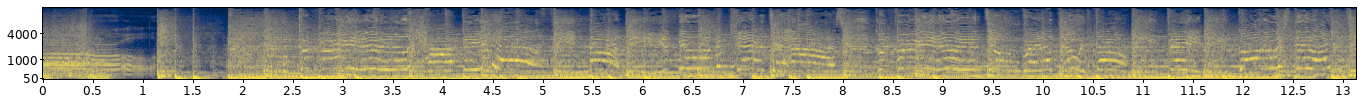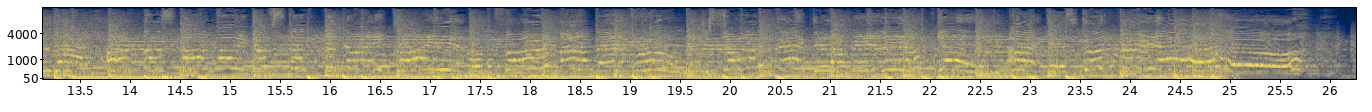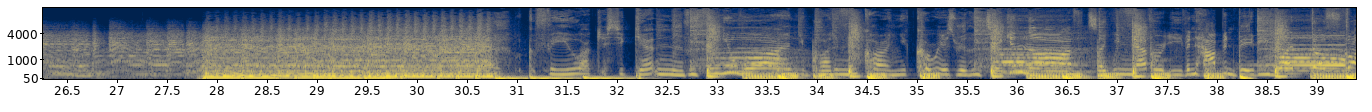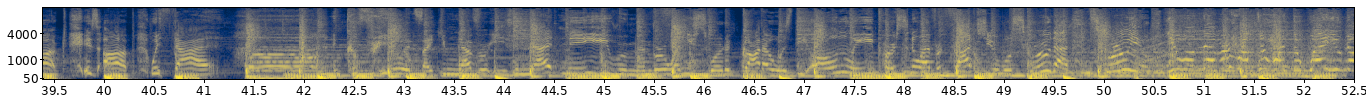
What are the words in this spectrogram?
Guess you're getting everything you want. You bought a new car and your career's really taking off. It's like we never even happened, baby. What the fuck is up with that? And good for you, it's like you never even met me. Remember when you swore to God I was the only person who ever got you? Well, screw that and screw you. You will never have to hurt the way you know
